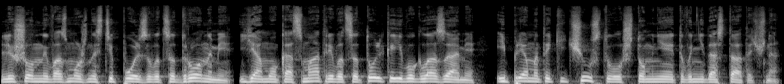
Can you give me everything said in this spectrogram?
Лишенный возможности пользоваться дронами, я мог осматриваться только его глазами и прямо-таки чувствовал, что мне этого недостаточно.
